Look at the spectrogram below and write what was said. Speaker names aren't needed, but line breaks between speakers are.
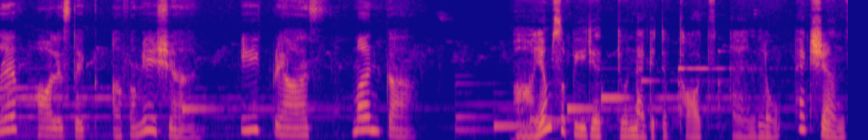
Live holistic affirmation एक प्रयास मन का
I am superior to negative thoughts and low actions.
